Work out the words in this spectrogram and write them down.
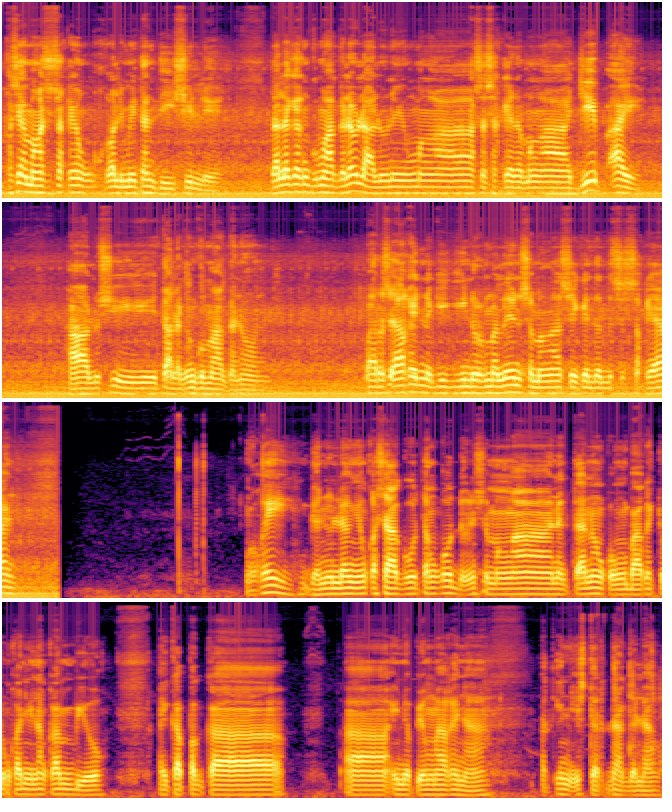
kasi ang mga sasakyan ko kalimitan diesel eh. Talagang gumagalaw lalo na yung mga sasakyan ng mga jeep ay halos eh, talagang gumaganon. Para sa akin, nagiging normal yun sa mga second hand na sasakyan. Okay, ganun lang yung kasagutan ko doon sa mga nagtanong kung bakit yung kanilang kambyo ay kapag ka ah, inop yung makina at in-start na galaw.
